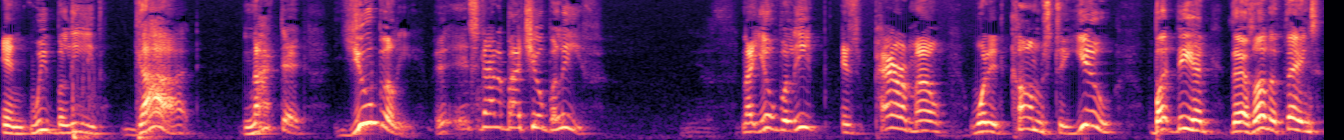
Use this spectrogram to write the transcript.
and we believe God, not that you believe. It's not about your belief. Yes. Now, your belief is paramount when it comes to you, but then there's other things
